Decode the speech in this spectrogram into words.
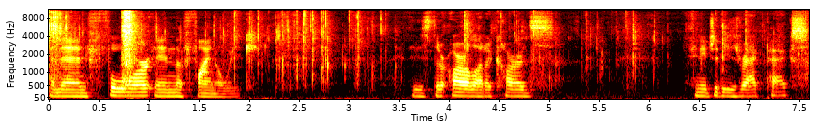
and then four in the final week. These, there are a lot of cards in each of these rack packs.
